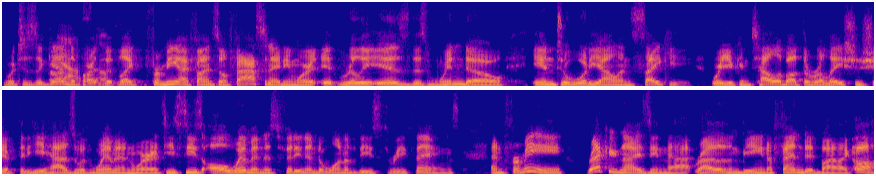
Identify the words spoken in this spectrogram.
which is again the part so- that like for me i find so fascinating where it really is this window into woody allen's psyche where you can tell about the relationship that he has with women where it's, he sees all women as fitting into one of these three things and for me recognizing that rather than being offended by like oh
